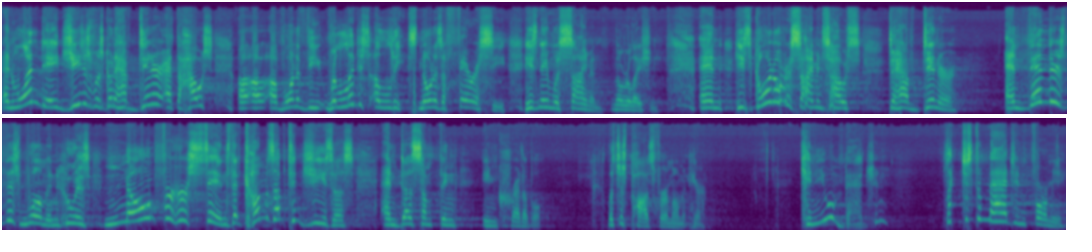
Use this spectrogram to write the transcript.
And one day, Jesus was going to have dinner at the house uh, uh, of one of the religious elites known as a Pharisee. His name was Simon, no relation. And he's going over to Simon's house to have dinner. And then there's this woman who is known for her sins that comes up to Jesus and does something incredible. Let's just pause for a moment here. Can you imagine? Like, just imagine for me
